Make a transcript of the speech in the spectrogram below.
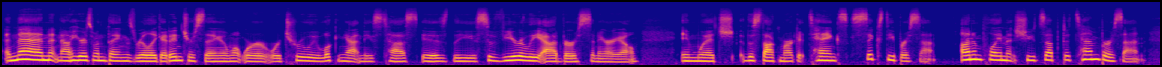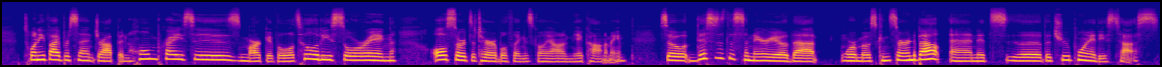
And then, now here's when things really get interesting, and what we're, we're truly looking at in these tests is the severely adverse scenario, in which the stock market tanks 60% unemployment shoots up to 10%, 25% drop in home prices, market volatility soaring, all sorts of terrible things going on in the economy. So, this is the scenario that we're most concerned about, and it's the, the true point of these tests.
